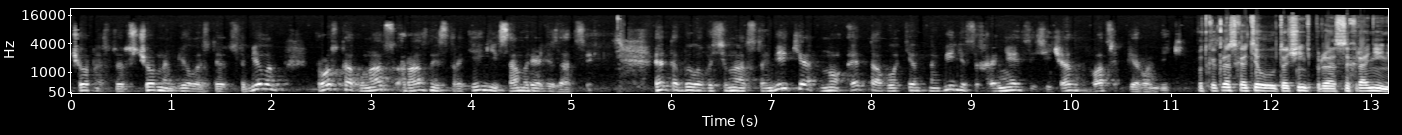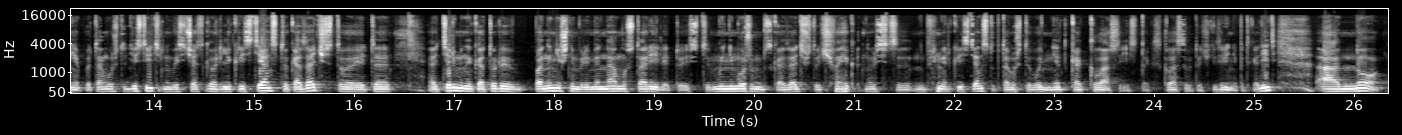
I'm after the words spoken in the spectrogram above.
черное остается черным, белое остается белым. Просто у нас разные стратегии самореализации. Это было в 18 веке, но это в латентном виде сохраняется и сейчас в 21 веке. Вот как раз хотел уточнить про сохранение, потому что действительно вы сейчас говорили крестьянство, казачество – это термины, которые по нынешним временам устарели. То есть мы не можем сказать, что человек относится, например, к крестьянству, потому что его нет как класса, если так с классовой точки зрения подходить. А, но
